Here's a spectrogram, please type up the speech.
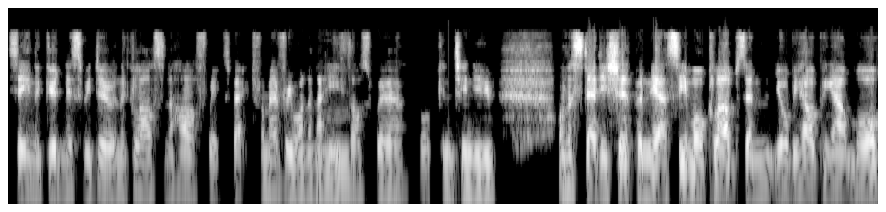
seeing the goodness we do and the glass and a half we expect from everyone and that mm. ethos we will continue on a steady ship and yeah see more clubs and you'll be helping out more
